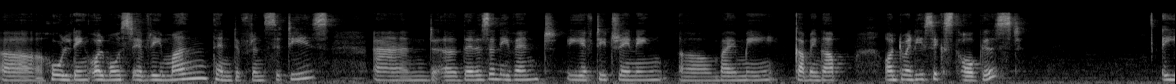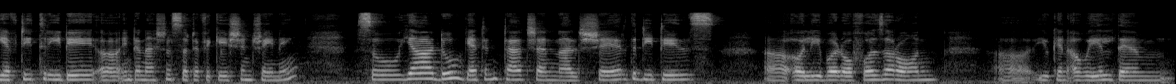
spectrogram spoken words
uh, holding almost every month in different cities and uh, there is an event EFT training uh, by me coming up on 26th August. EFT three day uh, international certification training. So yeah do get in touch and I'll share the details uh, early bird offers are on. Uh, you can avail them.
